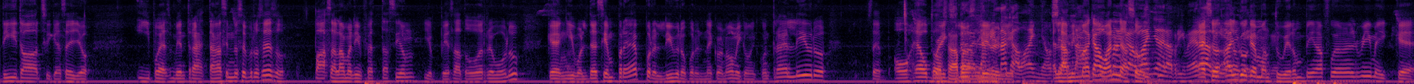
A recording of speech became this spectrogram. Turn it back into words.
detox y qué sé yo. Y pues mientras están haciendo ese proceso, pasa la manifestación y empieza todo el revolú. Que en Evil Dead siempre es por el libro, por el Necronómico. Encuentran el libro, se, all hell breaks loose en la misma cabaña. O En sea, la misma cabaña, so- cabaña de la primera. Eso es algo ok, que ok. mantuvieron bien afuera en el remake, que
